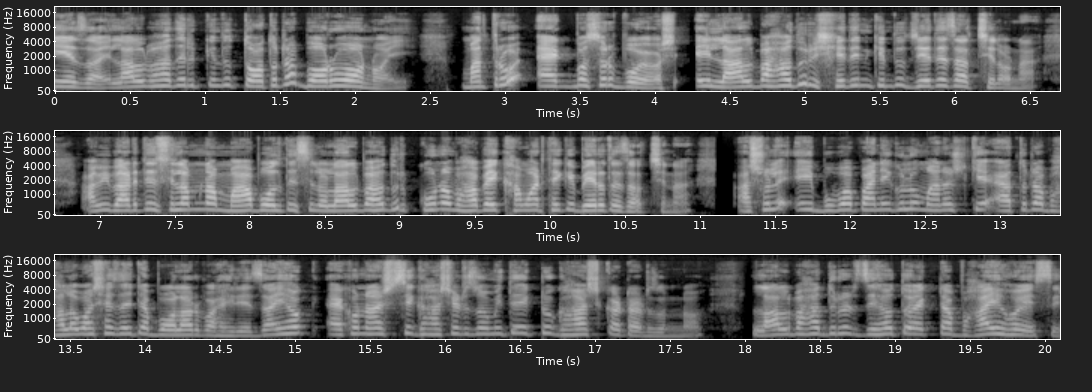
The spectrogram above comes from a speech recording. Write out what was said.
নিয়ে যায়, লাল বাহাদুর কিন্তু ততটা বড়ও নয়, মাত্র এক বছর বয়স। এই লাল বাহাদুর সেদিন কিন্তু যেতে চাচ্ছিল না। আমি বাড়িতে ছিলাম না, মা বলতেছিল, লাল বাহাদুর কোনোভাবেই খামার থেকে বেরোতে চাচ্ছে না। আসলে এই বোবা পানিগুলো মানুষকে এতটা ভালোবাসে যেটা বলার বাইরে। যাই হোক, এখন আসছি ঘাসের জমিতে একটু ঘাস কাটার জন্য। লাল বাহাদুরের যেহেতু একটা ভাই হয়েছে,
